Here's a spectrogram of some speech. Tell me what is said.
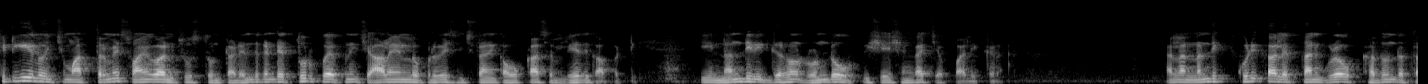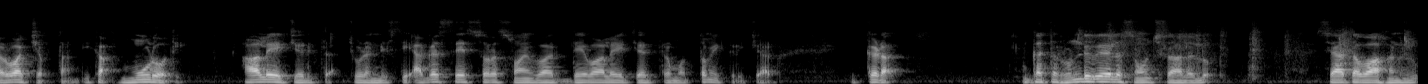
కిటికీలోంచి మాత్రమే స్వామివారిని చూస్తుంటాడు. ఎందుకంటే తూర్పు వైపు నుంచి ఆలయంలో ప్రవేశించడానికి అవకాశం లేదు కాబట్టి. ఈ నంది విగ్రహం రెండో విశేషంగా చెప్పాలి ఇక్కడ. అలా నంది కుడికాలు ఎత్తానికి కూడా ఒక కథ ఉంది తర్వాత చెప్తాను. ఇక మూడోది ఆలయ చరిత్ర. చూడండి శ్రీ అగస్తేశ్వర స్వామివారి దేవాలయ చరిత్ర మొత్తం ఇక్కడ ఇచ్చారు. ఇక్కడ గత రెండు వేల సంవత్సరాలలో శాతవాహనులు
